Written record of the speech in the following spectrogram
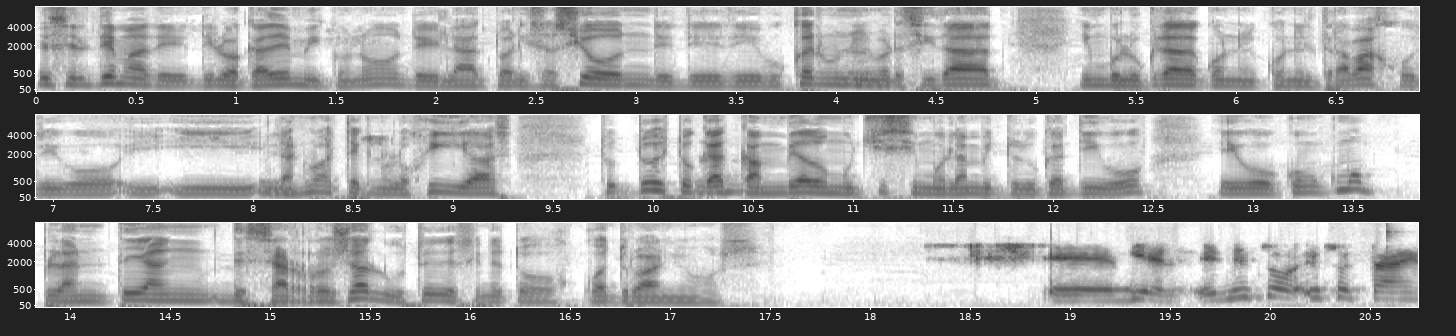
es el tema de, lo académico, ¿no? de la actualización, de, buscar una mm. universidad involucrada con el, con el trabajo, digo, y, las nuevas tecnologías, todo esto que ha cambiado muchísimo el ámbito educativo, digo, ¿cómo, ¿cómo plantean desarrollarlo ustedes en estos cuatro años? Eh, bien, en eso eso está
